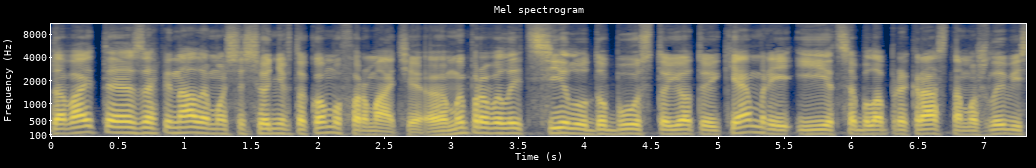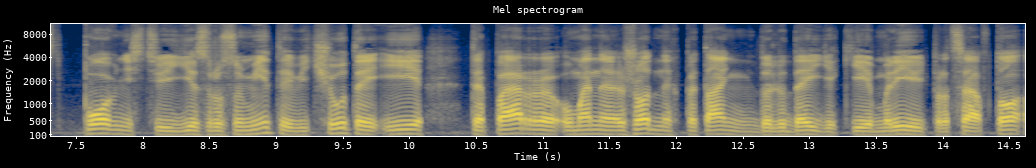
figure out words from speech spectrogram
Давайте зафіналимося сьогодні в такому форматі. Е, Ми провели цілу добу з Toyota Camry, і це була прекрасна можливість повністю її зрозуміти, відчути. І тепер у мене жодних питань до людей, які мріють про це авто,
